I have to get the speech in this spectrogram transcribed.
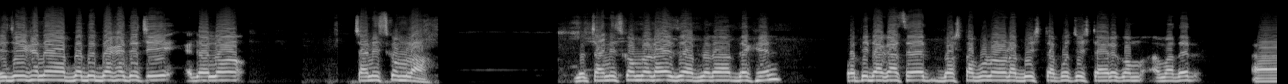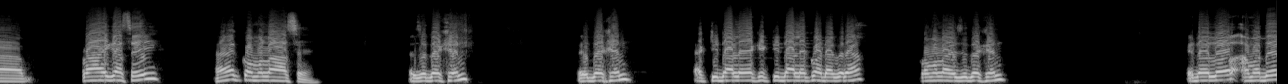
এই যে এখানে আপনাদের দেখাইতেছি, এটা হলো চাইনিজ কমলা। যে চাইনিজ কমলাটা এই যে আপনারা দেখেন, প্রতিটা গাছে দশটা, পনেরোটা, বিশটা, পঁচিশটা এরকম আমাদের প্রায় গাছেই হ্যাঁ কমলা আছে। এই যে দেখেন, এই দেখেন একটি ডালে এক একটি ডালে কয়টা করে? কমলা, এই যে দেখেন। এটা হলো আমাদের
